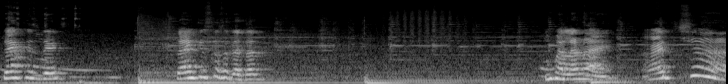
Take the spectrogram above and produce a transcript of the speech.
फ्लँकीस देख फ्लँकीस कसं देतात मला नाही. अच्छा.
